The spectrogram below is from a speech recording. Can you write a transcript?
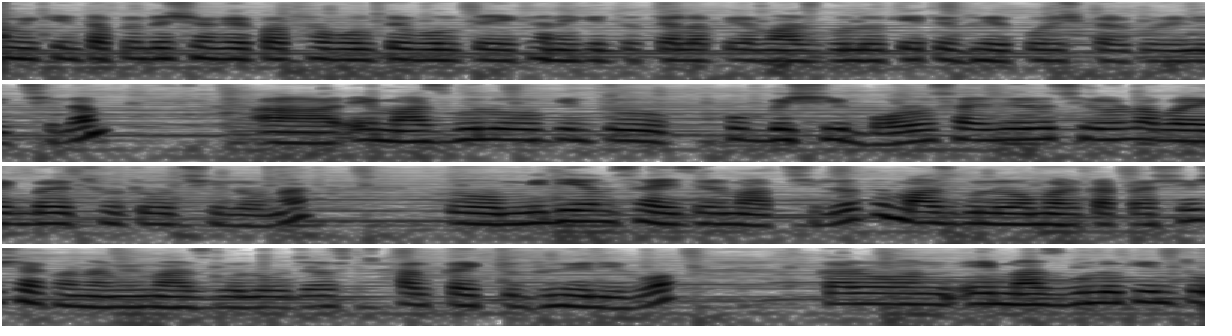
আমি কিন্তু আপনাদের সঙ্গে কথা বলতে বলতে এখানে কিন্তু তেলাপিয়া মাছগুলো কেটে ধুয়ে পরিষ্কার করে নিচ্ছিলাম। আর এই মাছগুলো কিন্তু খুব বেশি বড় সাইজেরও ছিল না, আবার একবারে ছোটও ছিল না। তো মিডিয়াম সাইজের মাছ ছিল, তো মাছগুলো আমার কাটা শেষ, এখন আমি মাছগুলো জাস্ট হালকা একটু ধুয়ে নিব। কারণ এই মাছগুলো কিন্তু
